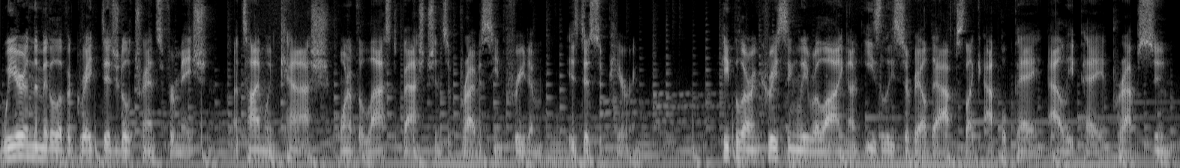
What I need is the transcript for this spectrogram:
We are in the middle of a great digital transformation, a time when cash, one of the last bastions of privacy and freedom, is disappearing. People are increasingly relying on easily surveilled apps like Apple Pay, Alipay, and perhaps soon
